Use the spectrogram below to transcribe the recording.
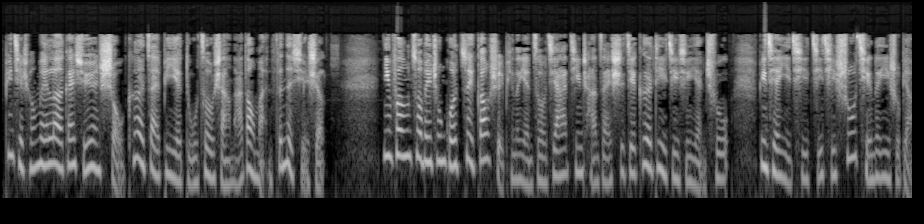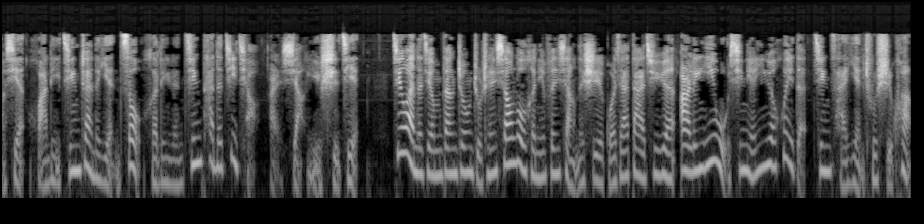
并且成为了该学院首个在毕业独奏上拿到满分的学生。宁峰作为中国最高水平的演奏家，经常在世界各地进行演出，并且以其极其抒情的艺术表现、华丽精湛的演奏和令人惊叹的技巧而享誉世界。今晚的节目当中，主持人肖璐和您分享的是国家大剧院二零一五新年音乐会的精彩演出实况。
